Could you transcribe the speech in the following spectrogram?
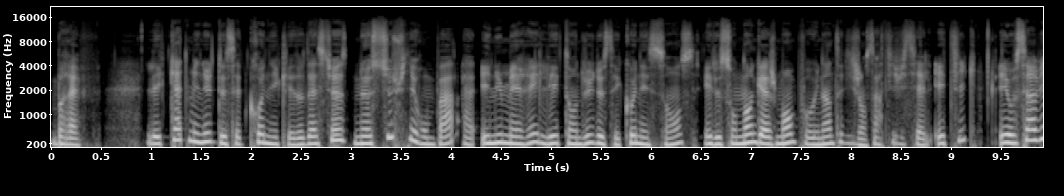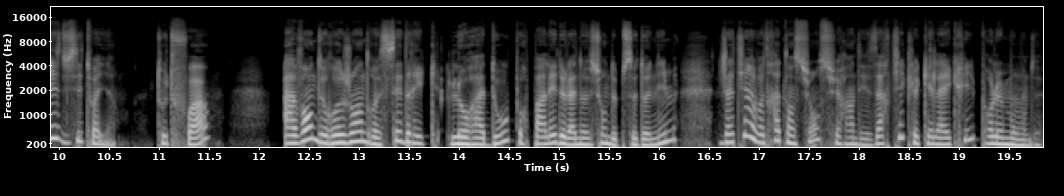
Bref, les 4 minutes de cette chronique Les Audacieuses ne suffiront pas à énumérer l'étendue de ses connaissances et de son engagement pour une intelligence artificielle éthique et au service du citoyen. Toutefois, avant de rejoindre Cédric Loradou pour parler de la notion de pseudonyme, j'attire votre attention sur un des articles qu'elle a écrit pour Le Monde,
